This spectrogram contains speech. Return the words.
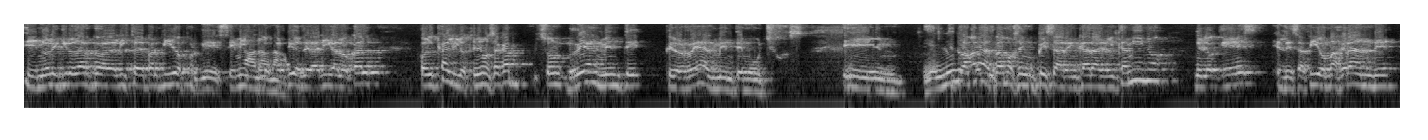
Eh, no le quiero dar toda la lista de partidos porque se mezclan los partidos de la liga local con el Cali, los tenemos acá, son realmente, pero realmente muchos. Y, de todas maneras vamos a empezar a encarar el camino de lo que es el desafío más grande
